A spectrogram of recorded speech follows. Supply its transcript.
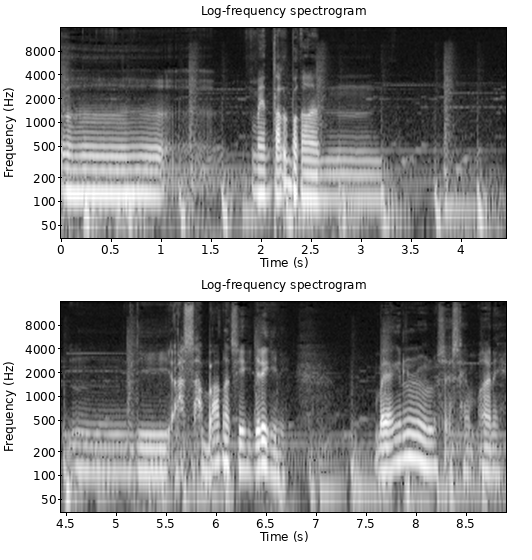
uh, mental bakalan mm, diasah banget sih. Jadi gini bayangin lo lulus SMA nih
